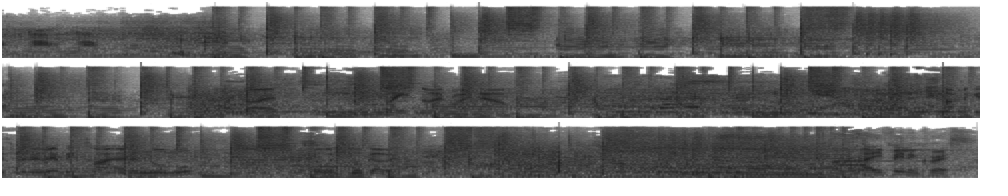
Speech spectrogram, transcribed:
Guys, plate nine right now. Stomach has been a little bit tighter than normal, but we're still going. How you feeling, Chris?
